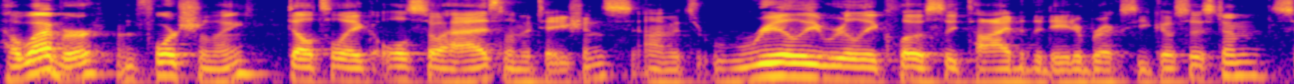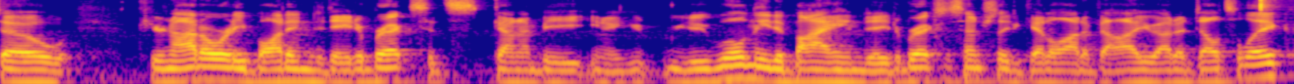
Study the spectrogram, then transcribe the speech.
However, unfortunately, Delta Lake also has limitations. Um, it's really, really closely tied to the Databricks ecosystem. So if you're not already bought into Databricks, it's gonna be, you know, you, you will need to buy into Databricks essentially to get a lot of value out of Delta Lake.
